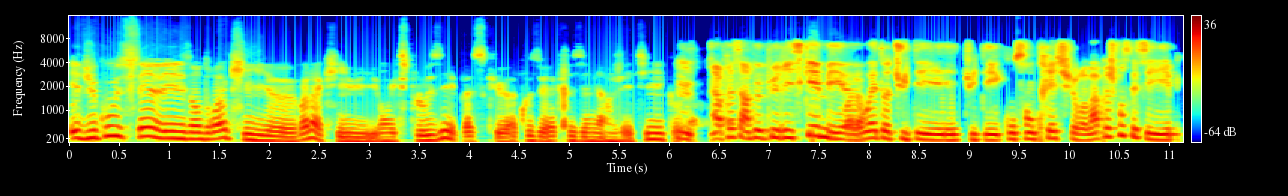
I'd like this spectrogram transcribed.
Et du coup, c'est les endroits qui, euh, voilà, qui ont explosé parce que à cause de la crise énergétique. Mm. Après, c'est un peu plus risqué, mais Voilà. ouais, toi, tu t'es, tu t'es concentré sur. bah, Après, je pense que c'est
